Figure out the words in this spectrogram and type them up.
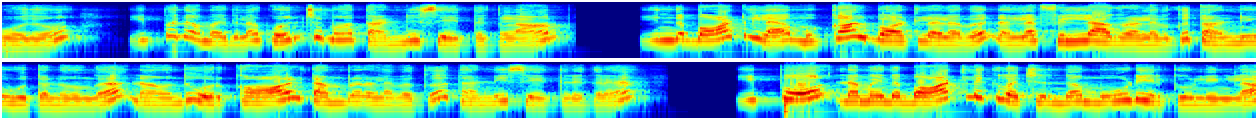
போதும். இப்போ நம்ம இதில் கொஞ்சமாக தண்ணி சேர்த்துக்கலாம். இந்த பாட்டிலில் முக்கால் பாட்டில் அளவு நல்லா ஃபில் ஆகுற அளவுக்கு தண்ணி ஊற்றணுங்க நான் வந்து ஒரு கால் டம்ளர் அளவுக்கு தண்ணி சேர்த்துருக்கிறேன். இப்போ நம்ம இந்த பாட்டிலுக்கு வச்சுருந்தா மூடி இருக்கும் இல்லைங்களா?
